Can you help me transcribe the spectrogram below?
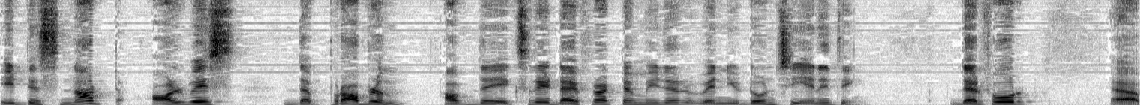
It is not always the problem of the X-ray diffractometer when you do not see anything. Therefore, uh,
